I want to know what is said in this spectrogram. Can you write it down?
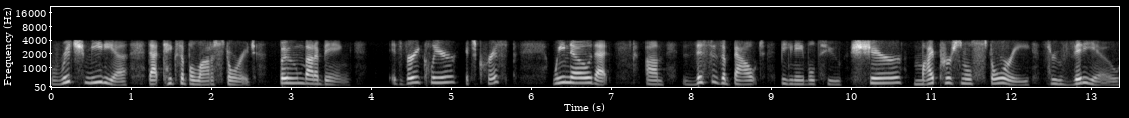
rich media that takes up a lot of storage. Boom bada bing it's very clear. It's crisp. We know that um, this is about being able to share my personal story through video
